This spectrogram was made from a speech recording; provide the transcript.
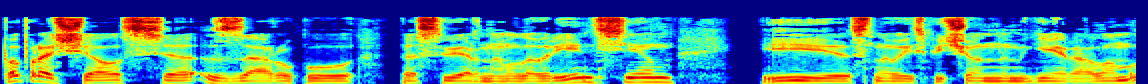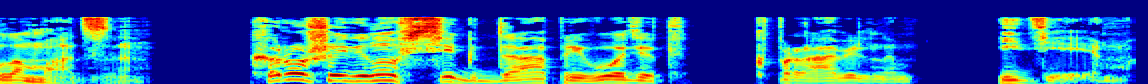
Попрощался за руку с верным Лаврентием и с новоиспеченным генералом Ламадзе. Хорошее вино всегда приводит к правильным идеям.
